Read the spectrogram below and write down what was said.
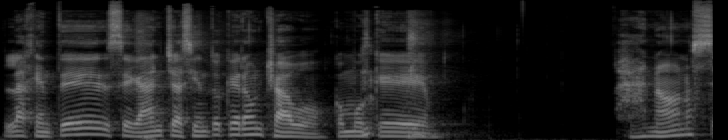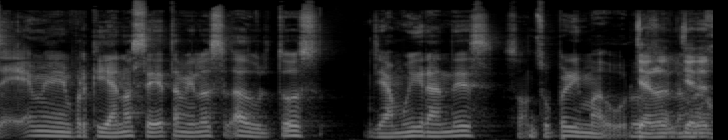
la gente se gancha. Siento que era un chavo. Como que... Ah, no, no sé, man. Porque ya no sé. También los adultos ya muy grandes son súper inmaduros. Ya no- ya no los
